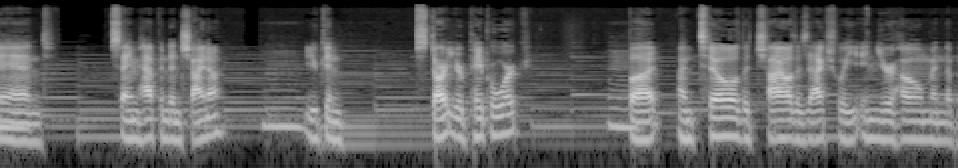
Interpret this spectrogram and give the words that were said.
And same happened in China. You can start your paperwork, but until the child is actually in your home and the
